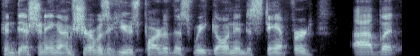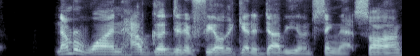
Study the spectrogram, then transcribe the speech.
conditioning. I'm sure was a huge part of this week going into Stanford. Uh, but number one, how good did it feel to get a W and sing that song?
